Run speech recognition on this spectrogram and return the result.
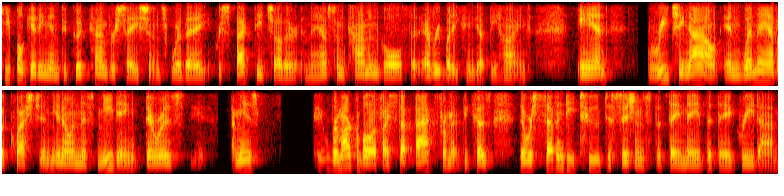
people getting into good conversations where they respect each other and they have some common goals that everybody can get behind. And reaching out and when they have a question, you know, in this meeting, there was, I mean, it's remarkable if I step back from it because there were 72 decisions that they made that they agreed on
